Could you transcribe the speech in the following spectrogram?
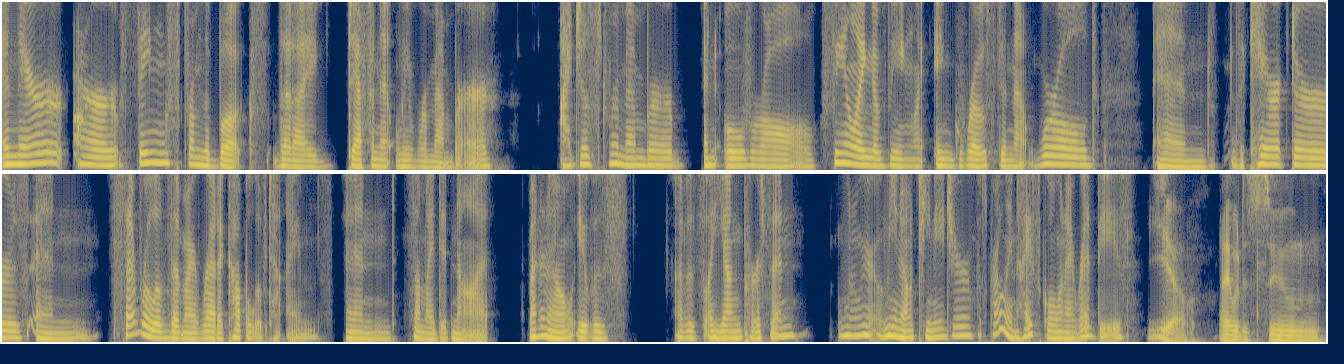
And there are things from the books that I definitely remember. I just remember an overall feeling of being like engrossed in that world and the characters and several of them I read a couple of times and some I did not. I don't know, it was I was a young person when we were, you know, teenager. I was probably in high school when I read these. Yeah, I would assume.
